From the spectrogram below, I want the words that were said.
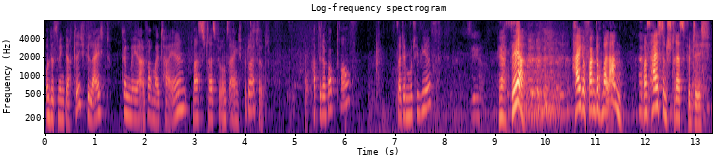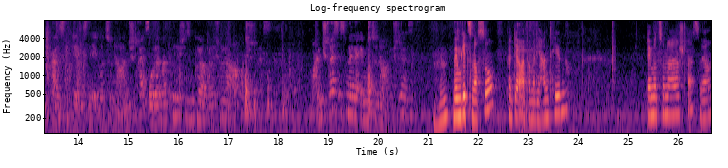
und deswegen dachte ich, vielleicht können wir ja einfach mal teilen, was Stress für uns eigentlich bedeutet. Habt ihr da Bock drauf? Seid ihr motiviert? Sehr. Ja, sehr. Heike, fang doch mal an. Was heißt denn Stress für dich? Also es gibt ja diesen emotionalen Stress oder natürlich diesen körperlichen oder Arbeitsstress. Mein Stress ist mehr der emotionale Stress. Mhm. Wem geht es noch so? Könnt ihr einfach mal die Hand heben? Emotionaler Stress, ja.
